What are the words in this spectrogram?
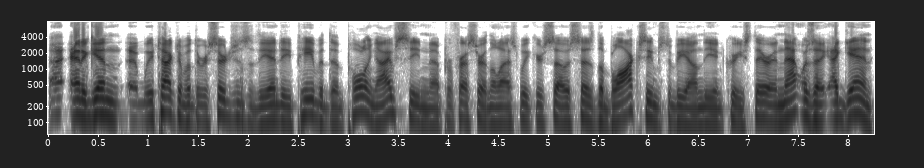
Uh, and again, uh, we talked about the resurgence of the NDP, but the polling I've seen, uh, Professor, in the last week or so says the Bloc seems to be on the increase there, and that was a, again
